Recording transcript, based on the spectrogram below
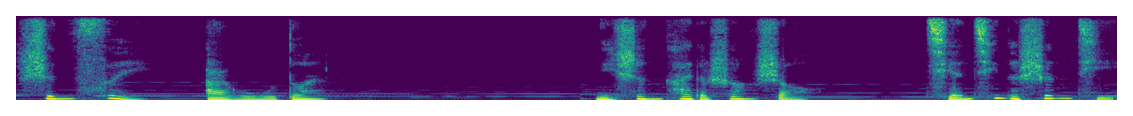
深邃而无端。你伸开的双手，前倾的身体，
